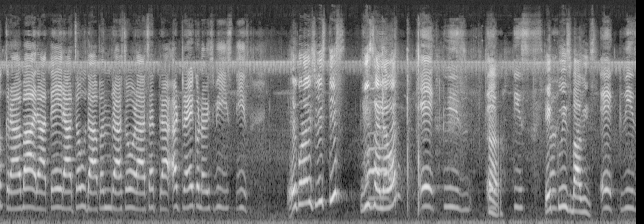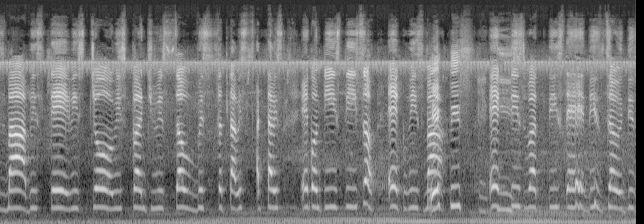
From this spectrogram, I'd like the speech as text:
अकरा बारा तेरा चौदा पंधरा सोळा सतरा अठरा एकोणावीस वीस तीस. एकोणावीस वीस तीस? वीस झाल्यावर? एकवीस हा. एकतीस एकवीस बावीस. एकवीस बावीस तेवीस चोवीस पंचवीस सव्वीस सत्तावीस अठ्ठावीस एकोणतीस तीस. एकवीस बा एकतीस. एकतीस बत्तीस तेहतीस चौतीस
